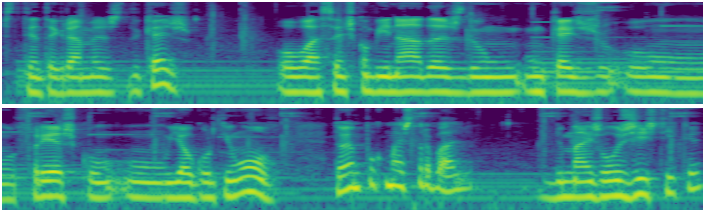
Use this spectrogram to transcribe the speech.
70 gramas de queijo ou ações combinadas de um, um queijo um fresco, um iogurte e um ovo. Então é um pouco mais de trabalho, de mais logística,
